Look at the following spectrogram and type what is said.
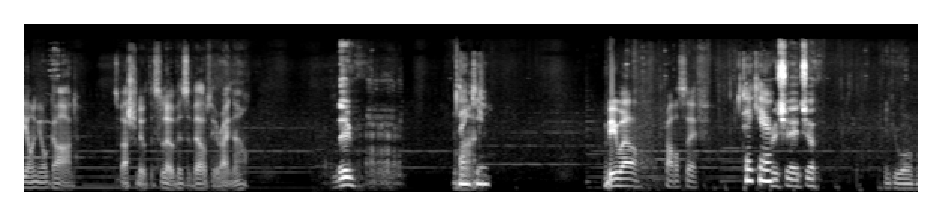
be on your guard. Especially with this low visibility right now. Do. Thank Right. you. Be well. Travel safe. Take care. Appreciate you. Thank you all.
